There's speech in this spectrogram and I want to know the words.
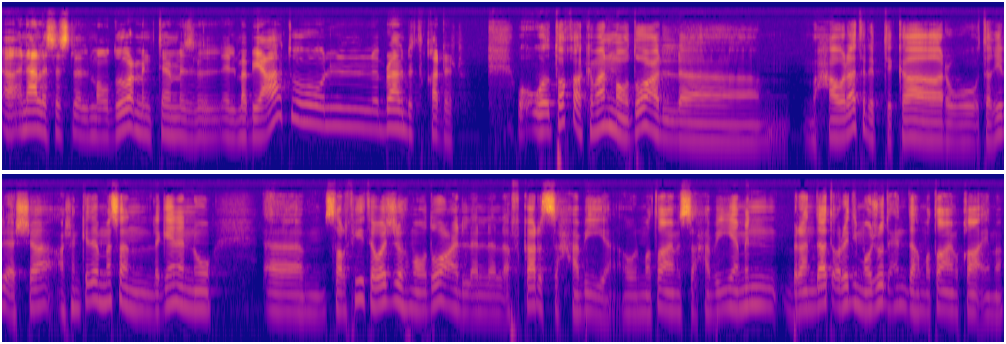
analysis للموضوع من terms المبيعات وال brand بتقرر وأتوقع كمان موضوع ال محاولات الابتكار وتغيير الأشياء عشان كده مثلا لقينا إنه صار في توجه موضوع ال- ال- الأفكار السحابية أو المطاعم السحابية من براندات already موجود عندها مطاعم قائمة.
